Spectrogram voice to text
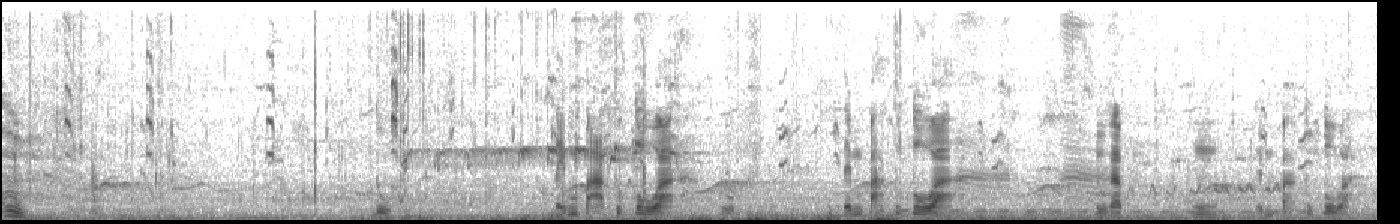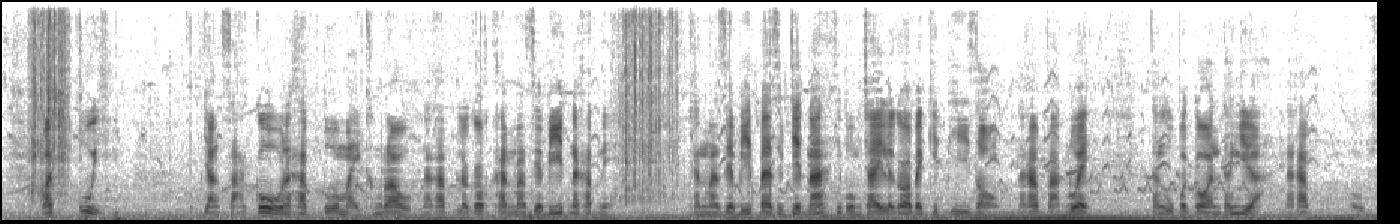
อืมดู เต็มปากทุกตัวดูเต็มปากทุกตัว ดูครับ อืมเต็มปากทุกตัว วัดอุ้ยยางซาโก้นะครับ ตัวใหม่ของเรานะครับ แล้วก็คันมาเซียบีทนะครับนี่คันมาเซียบีท87 นะ ที่ผมใช้แล้วก็แบ็กกิท P2 นะครับ ฝากด้วยทั้งอุปกรณ์ทั้งเหยื่อนะครับ โอเค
